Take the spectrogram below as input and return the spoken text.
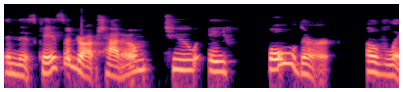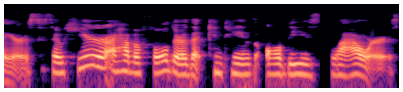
in this case, a drop shadow, to a folder of layers. So here I have a folder that contains all these flowers.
